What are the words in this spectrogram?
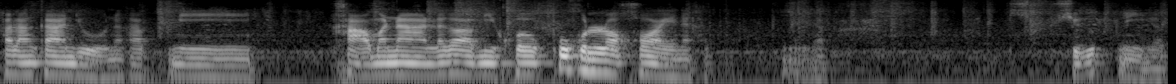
อลังการอยู่นะครับ มีข่าวมานานแล้วก็มีผู้คนรอคอยนะครับนี่ครับชึบนี่ครับ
